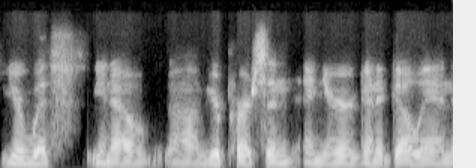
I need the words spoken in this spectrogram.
you're with, you know, um, your person and you're going to go in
